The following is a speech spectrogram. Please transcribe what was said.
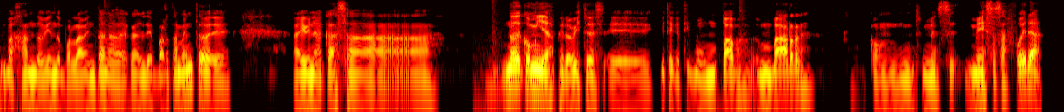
bajando, viendo por la ventana de acá el departamento, de, hay una casa, no de comidas, pero viste, eh, viste que es tipo un pub, un bar con mesas afuera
